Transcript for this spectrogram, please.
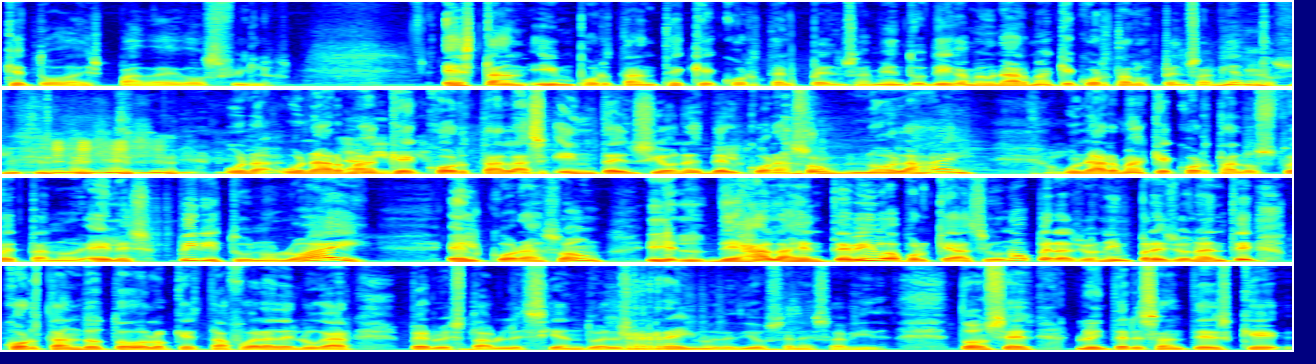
que toda espada de dos filos es tan importante que corta el pensamiento. Dígame un arma que corta los pensamientos. Una, un arma que corta las intenciones del corazón. No la hay. Un arma que corta los tuétanos. El espíritu no lo hay el corazón y deja a la gente viva porque hace una operación impresionante cortando todo lo que está fuera del lugar, pero estableciendo el reino de Dios en esa vida. Entonces, lo interesante es que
